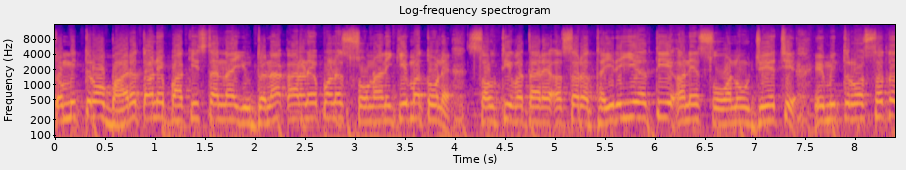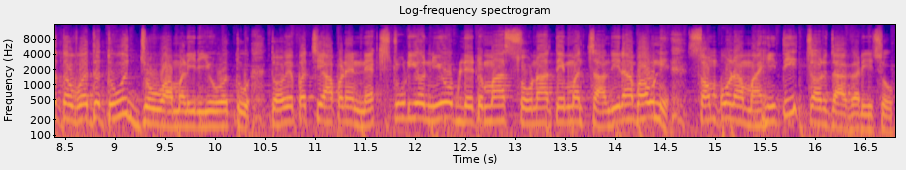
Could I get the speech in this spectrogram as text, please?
તો મિત્રો, ભારત અને પાકિસ્તાનના યુદ્ધના કારણે પણ સોનાની કિંમતોને સૌથી વધારે અસર થઈ રહી હતી અને સોનું જે છે એ મિત્રો સતત વધતું જ જોવા મળી રહ્યું હતું. તો હવે પછી આપણે નેક્સ્ટ સ્ટુડિયો ન્યૂ અપડેટમાં સોના તેમજ ચાંદીના ભાવની સંપૂર્ણ માહિતી ચર્ચા કરીશું.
